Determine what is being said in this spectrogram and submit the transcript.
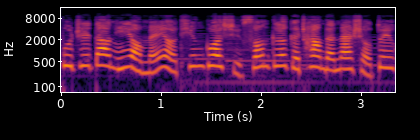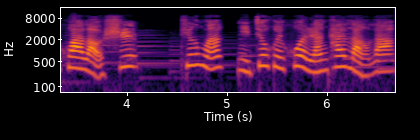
不知道你有没有听过许嵩哥哥唱的那首《对话老师》，听完你就会豁然开朗啦。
